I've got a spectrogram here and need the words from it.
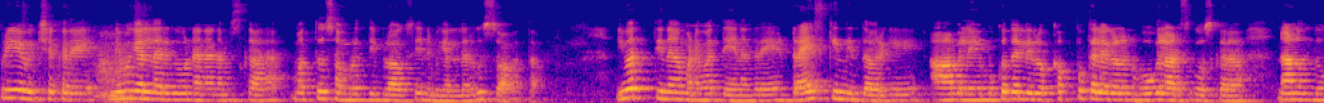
ಪ್ರಿಯ ವೀಕ್ಷಕರೇ, ನಿಮಗೆಲ್ಲರಿಗೂ ನನ್ನ ನಮಸ್ಕಾರ ಮತ್ತು ಸಮೃದ್ಧಿ ಬ್ಲಾಗ್ಸಿ ನಿಮಗೆಲ್ಲರಿಗೂ ಸ್ವಾಗತ. ಇವತ್ತಿನ ಮನೆಮದ್ದು ಏನಂದರೆ, ಡ್ರೈ ಸ್ಕಿನ್ ಇದ್ದವರಿಗೆ ಆಮೇಲೆ ಮುಖದಲ್ಲಿರೋ ಕಪ್ಪು ಕಲೆಗಳನ್ನು ಹೋಗಲಾಡಿಸೋಸ್ಕರ ನಾನೊಂದು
